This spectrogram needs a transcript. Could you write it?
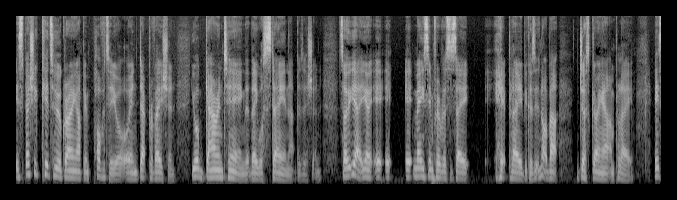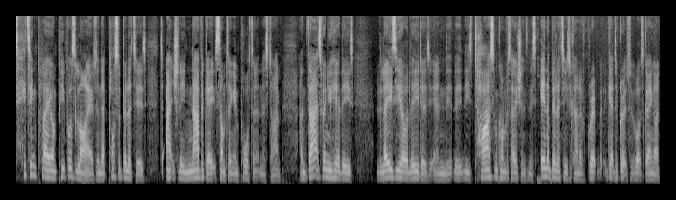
especially kids who are growing up in poverty or, or, in deprivation, you're guaranteeing that they will stay in that position. So yeah, you know, it, it may seem frivolous to say hit play because it's not about just going out and play. It's hitting play on people's lives and their possibilities to actually navigate something important in this time. And that's when you hear these lazy old leaders and the, the, these tiresome conversations and this inability to kind of grip, get to grips with what's going on.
